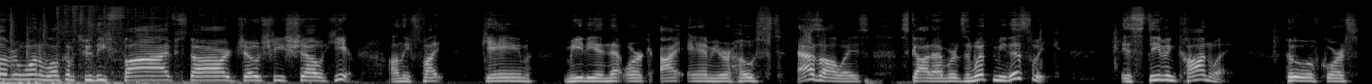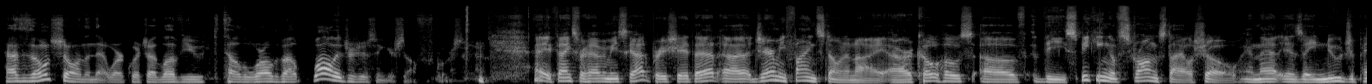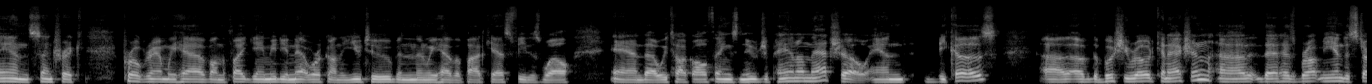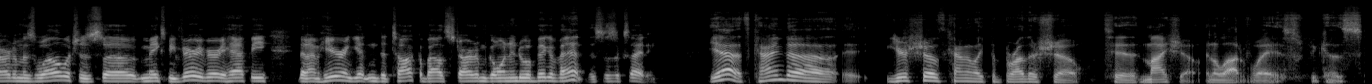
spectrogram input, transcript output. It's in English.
Hello, everyone, and welcome to the Five Star Joshi Show here on the Fight Game Media Network. I am your host, as always, Scott Edwards, and with me this week is Steven Conway, who, of course, has his own show on the network, which I'd love you to tell the world about while introducing yourself, of course. Hey, thanks for having me, Scott. Appreciate that. Uh, Jeremy Finestone and I are co hosts of the Speaking of Strong Style show, and that is a New Japan centric program we have on the Fight Game Media Network on the YouTube, and then we have a podcast feed as well. And uh, we talk all things New Japan on that show. And because uh, of the Bushiroad connection uh, that has brought me into Stardom as well, which is uh, makes me very very happy that I'm here and getting to talk about Stardom going into a big event. This is exciting. Yeah, it's kind of your show's kind of like the brother show to my show in a lot of ways because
